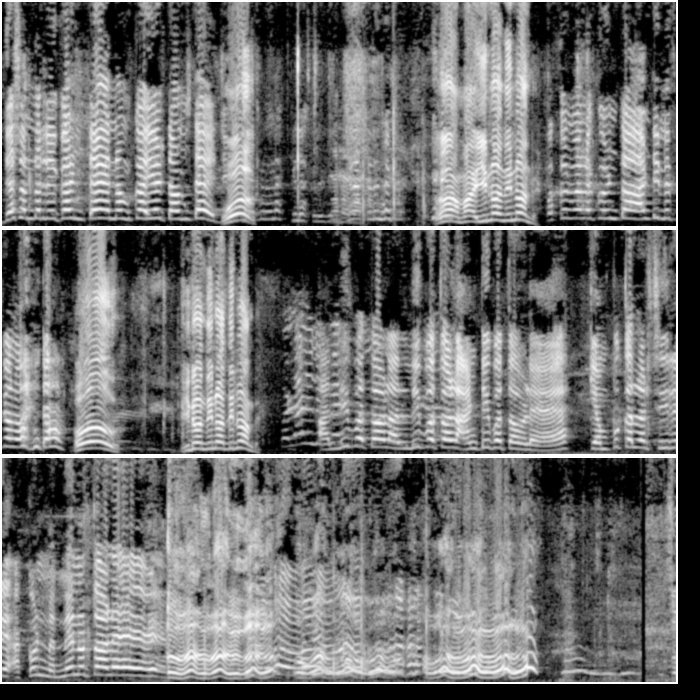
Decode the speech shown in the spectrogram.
దేశందలి గంటే నమ్ టమ్టే ఓ! అమ్మా వినోద్ వినోద్ పక్కన వాళ్ళకుంటా ఆంటీ నెత్తుకొని ఓ! వినోద్ వినోద్ వినోద్ ಅಲ್ಲಿ ಬತ್ತವಳ ಅಲ್ಲಿ ಬತ್ತವಳ ಆಂಟಿ ಬತ್ತವಳೆ. ಕೆಂಪು ಕಲರ್ ಸೀರೆ ಹಾಕೊಂಡ್ ನನ್ನೇ ನೋಡ್ತಾಳೆ. ಸೊ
